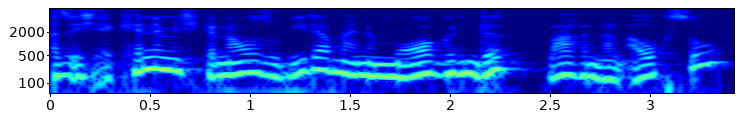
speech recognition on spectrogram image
Also ich erkenne mich genauso wieder. Meine Morgende waren dann auch so.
